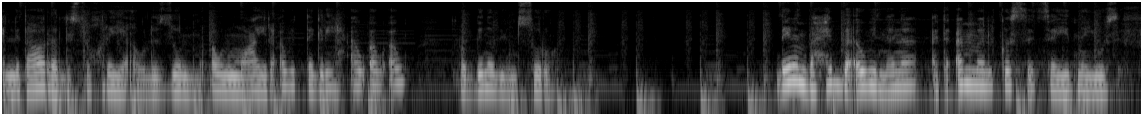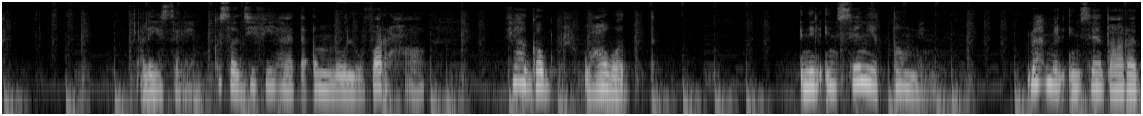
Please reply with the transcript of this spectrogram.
اللي تعرض للسخرية أو للظلم أو المعايرة أو التجريح أو أو أو ربنا بينصره. دايما بحب قوي إن أنا أتأمل قصة سيدنا يوسف عليه السلام. القصة دي فيها تأمل وفرحة فيها جبر وعوض. إن الإنسان يطمن مهما الإنسان تعرض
